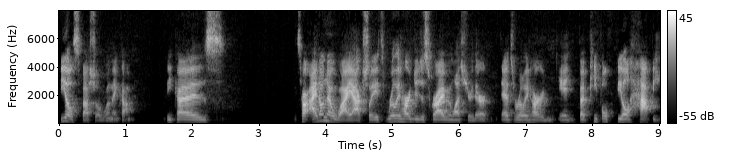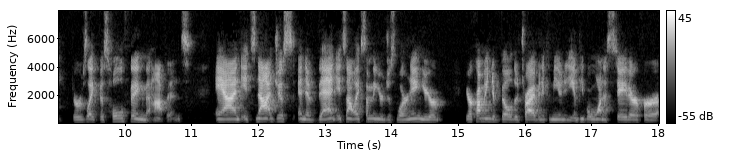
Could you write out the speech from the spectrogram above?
feel special when they come because it's hard. I don't know why actually. It's really hard to describe unless you're there. It's really hard. It, but people feel happy. There's like this whole thing that happens. And it's not just an event. It's not like something you're just learning. You're you're coming to build a tribe and a community and people want to stay there for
